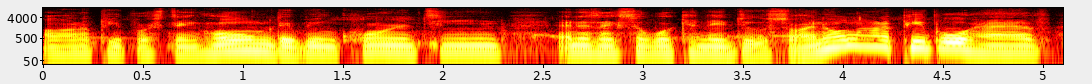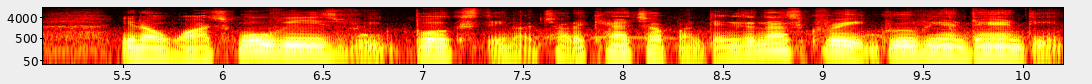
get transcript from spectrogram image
a lot of people are staying home, they're being quarantined, and it's like, so what can they do? So I know a lot of people have, you know, watched movies, read books, you know, try to catch up on things, and that's great, groovy and dandy.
